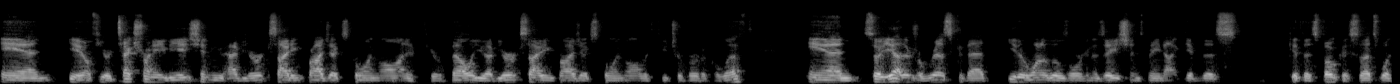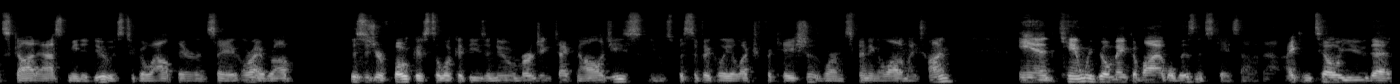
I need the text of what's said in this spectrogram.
And you know, if you're Textron Aviation, you have your exciting projects going on. If you're Bell, you have your exciting projects going on with Future Vertical Lift. And so, yeah, there's a risk that either one of those organizations may not give this get this focus. So that's what Scott asked me to do is to go out there and say, all right, Rob, this is your focus to look at these new emerging technologies, you know, specifically electrification is where I'm spending a lot of my time and can we go make a viable business case out of that i can tell you that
